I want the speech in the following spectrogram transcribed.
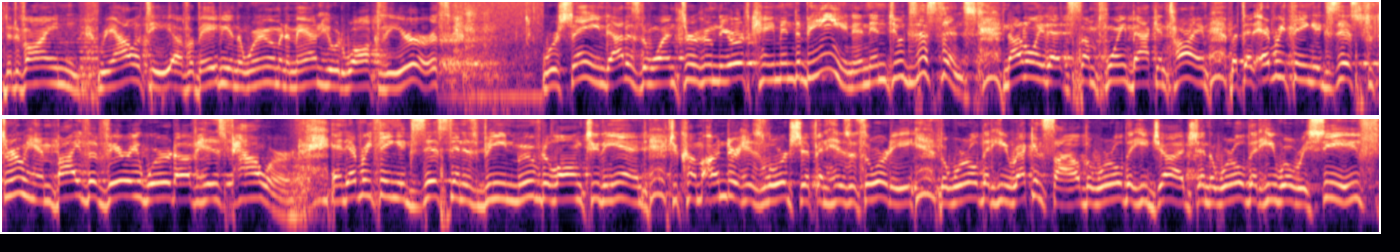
the divine reality of a baby in the womb and a man who would walk the earth we're saying that is the one through whom the earth came into being and into existence. Not only that some point back in time, but that everything exists through him by the very word of his power. And everything exists and is being moved along to the end to come under his lordship and his authority, the world that he reconciled, the world that he judged, and the world that he will receive,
